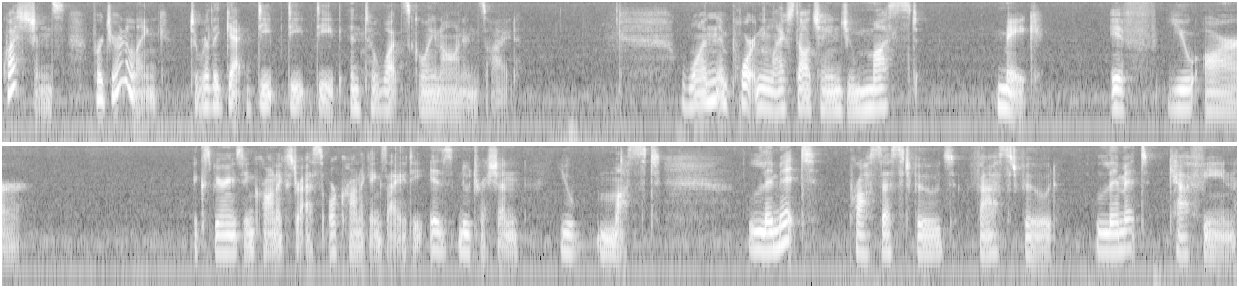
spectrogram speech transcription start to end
questions for journaling to really get deep, deep, deep into what's going on inside. One important lifestyle change you must make if you are experiencing chronic stress or chronic anxiety is nutrition. You must limit processed foods, fast food, limit caffeine.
